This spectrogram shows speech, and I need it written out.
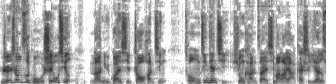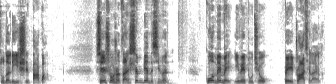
人生自古谁无性，男女关系照汗青。从今天起，熊侃在喜马拉雅开始严肃的历史八卦。先说说咱身边的新闻：郭美美因为赌球被抓起来了。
